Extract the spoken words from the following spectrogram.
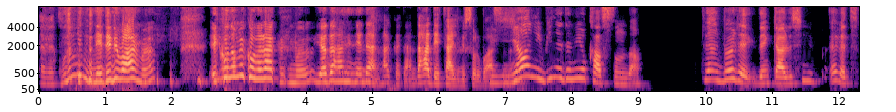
Evet. Bunun bir nedeni var mı? Ekonomik olarak mı? Ya da hani neden? Hakikaten daha detaylı bir soru bu aslında. Yani bir nedeni yok aslında. Yani böyle denk geldi. Şimdi evet.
